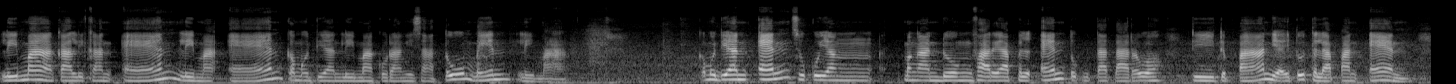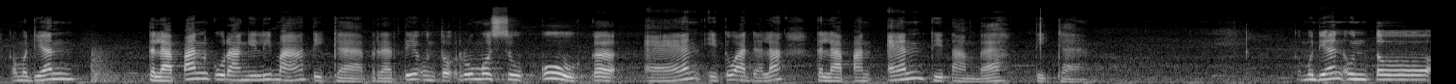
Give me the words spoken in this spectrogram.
5 kalikan N, 5N, kemudian 5 kurangi 1 min 5. Kemudian N, suku yang mengandung variabel N untuk kita taruh di depan yaitu 8N. Kemudian 8 kurangi 5, 3. Berarti untuk rumus suku ke N itu adalah 8N ditambah 3. Kemudian untuk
